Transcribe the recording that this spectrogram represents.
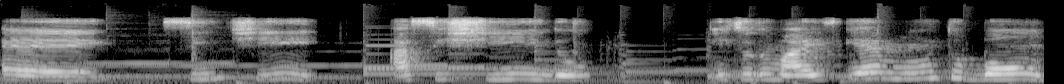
é, sentir assistindo e tudo mais. E é muito bom.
